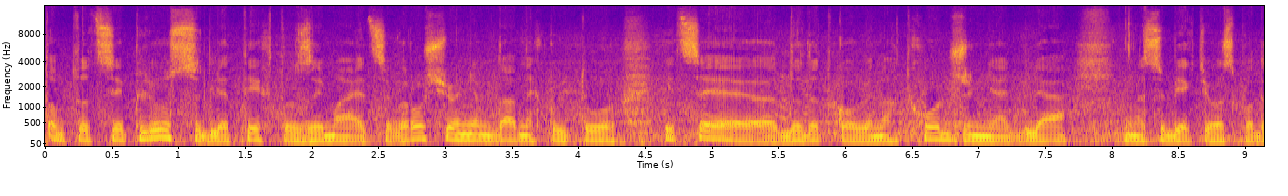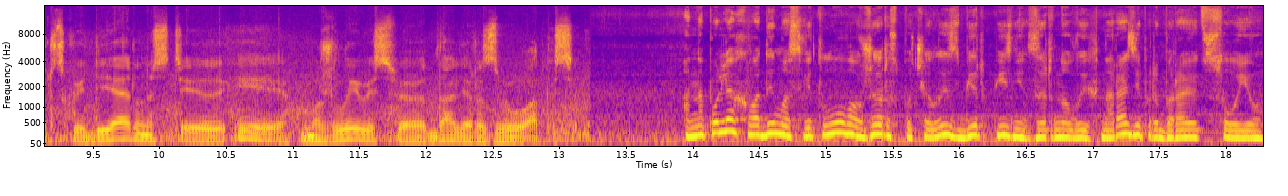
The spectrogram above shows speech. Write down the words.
Тобто це плюс для тих, хто займається вирощуванням даних культур, і це додаткові надходження для суб'єктів господарської діяльності і можливість е, далі розвиватися. А на полях Вадима Світлова вже розпочали збір пізніх зернових. Наразі прибирають сою.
